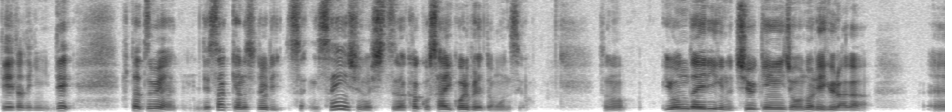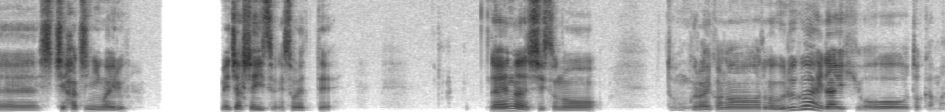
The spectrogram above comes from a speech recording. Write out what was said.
データ的に。で2つ目はでさっき話した通り選手の質は過去最高レベルだと思うんですよ。その4大リーグの中堅以上のレギュラーがえー、78人はいる。めちゃくちゃいいですよねそれって。変なしそのどんぐらいかな？とかウルグアイ代表とかま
